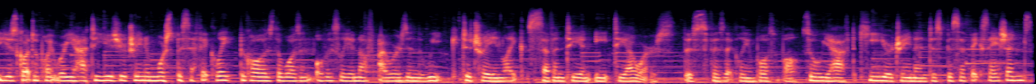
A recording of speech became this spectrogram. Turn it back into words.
You just got to a point where you had to use your training more specifically because there wasn't obviously enough hours in the week to train like 70 and 80 hours. That's physically impossible. So you have to key your training to specific sessions.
